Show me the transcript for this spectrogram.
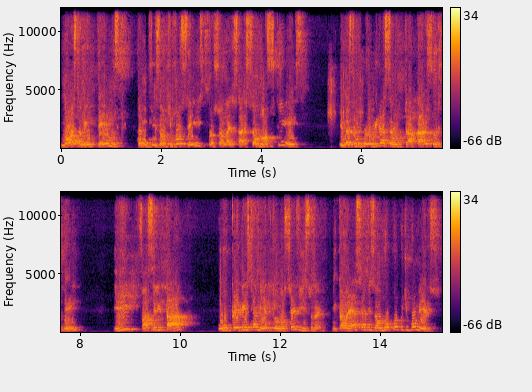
nós também temos como visão que vocês, profissionais dessa área, são nossos clientes. E nós temos por obrigação de tratar os senhores bem e facilitar o credenciamento, que é o nosso serviço, né? Então, essa é a visão do Corpo de Bombeiros.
